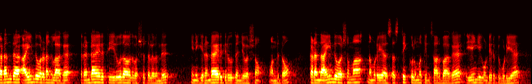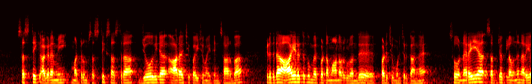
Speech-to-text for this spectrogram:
கடந்த ஐந்து வருடங்களாக ரெண்டாயிரத்தி இருபதாவது வருஷத்துலேருந்து இன்றைக்கி ரெண்டாயிரத்தி இருபத்தஞ்சி வருஷம் வந்துட்டோம். கடந்த ஐந்து வருஷமாக நம்முடைய சஸ்டிக் குழுமத்தின் சார்பாக இயங்கி கொண்டிருக்கக்கூடிய சஸ்டிக் அகாடமி மற்றும் சஸ்டிக் சாஸ்திரா ஜோதிட ஆராய்ச்சி பயிற்சி மையத்தின் சார்பாக கிட்டத்தட்ட ஆயிரத்துக்கும் மேற்பட்ட மாணவர்கள் வந்து படித்து முடிச்சிருக்காங்க. ஸோ நிறைய சப்ஜெக்டில் வந்து நிறைய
